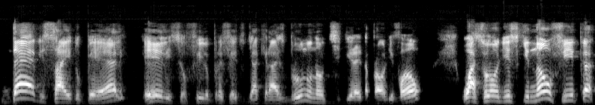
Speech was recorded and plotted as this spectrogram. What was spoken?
deve sair do PL, ele seu filho, o prefeito de Aquiraz, Bruno, não decidiram ainda para onde vão. O Acilon disse que não fica,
